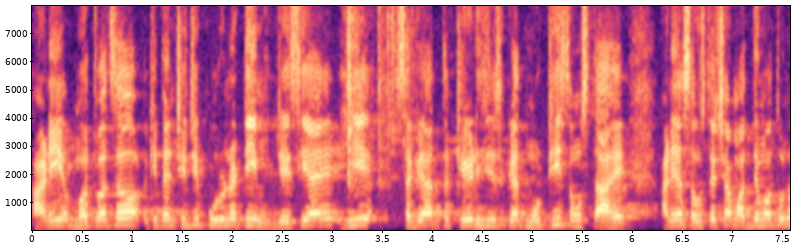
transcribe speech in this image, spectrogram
आणि महत्त्वाचं की त्यांची जी पूर्ण टीम जे सी आय ही सगळ्यात खेड ही सगळ्यात मोठी संस्था आहे. आणि या संस्थेच्या माध्यमातून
